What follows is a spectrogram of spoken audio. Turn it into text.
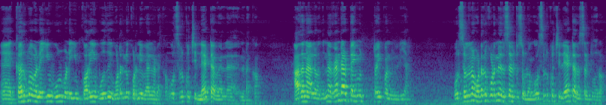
அஹ், கர்மவனையும் ஊழ்வனையும் குறையும் போது உடனே உடனே வேலை நடக்கும். ஒரு சிலர் கொஞ்சம் லேட்டாக வேலை நடக்கும். அதனால் வந்து நான் ரெண்டாவது டைமும் ட்ரை பண்ணணும் இல்லையா? ஒரு சிலர் உடனுக்குடனே ரிசல்ட்டு சொல்லுவாங்க. ஒரு சிலர் கொஞ்சம் லேட்டாக ரிசல்ட் வரும்.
